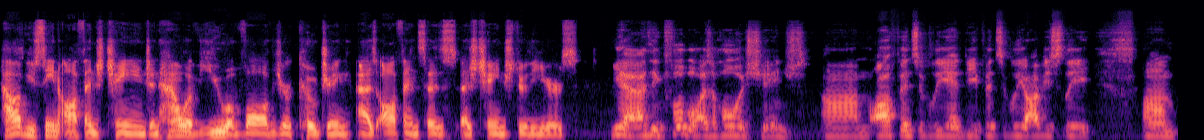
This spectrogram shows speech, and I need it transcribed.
How have you seen offense change, and how have you evolved your coaching as offense has has changed through the years? Yeah, I think football as a whole has changed, um, offensively and defensively. Obviously, um,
